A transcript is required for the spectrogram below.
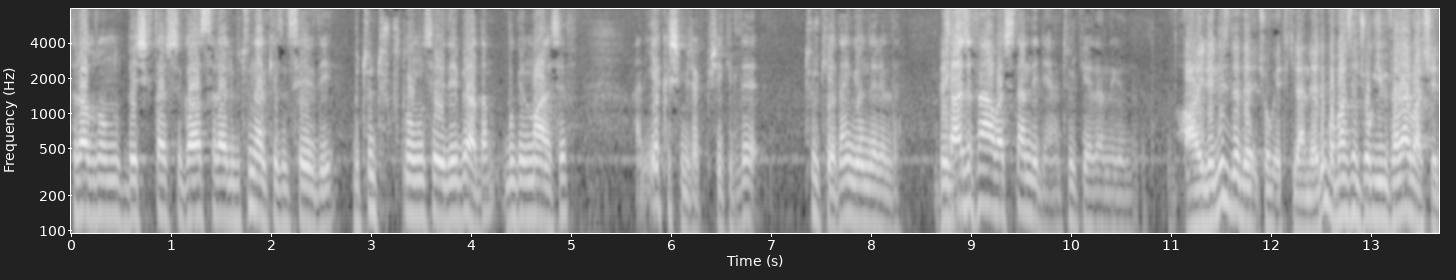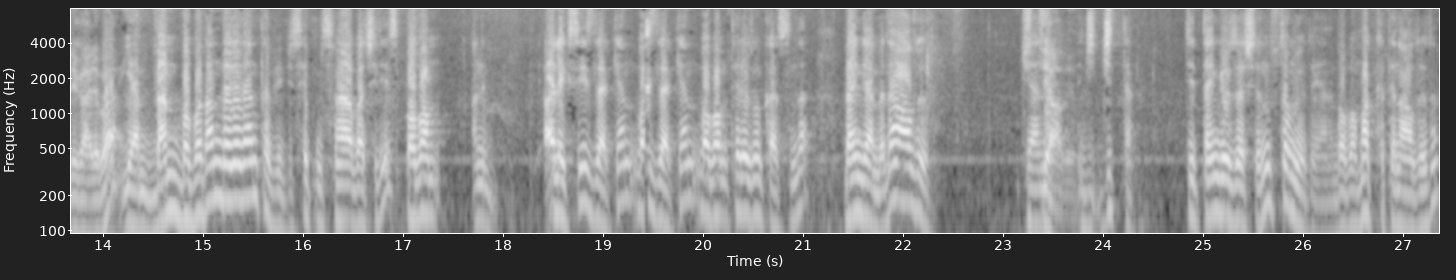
Trabzonlu, Beşiktaşlı, Galatasaraylı bütün herkesin sevdiği, bütün Türk futbolunun sevdiği bir adam bugün maalesef hani yakışmayacak bir şekilde Türkiye'den gönderildi. Peki. Sadece Fenerbahçe'den değil yani Türkiye'den de gönderildi. Aileniz de, de çok etkilendi. değil mi? Baban senin çok iyi bir Fenerbahçeli galiba. Yani ben babadan dededen tabii biz hepimiz Fenerbahçeliyiz. Babam hani Alex'i izlerken izlerken babam televizyon karşısında ben gelmeden ağlıyordu. Ciddi ağlıyordu. c- cidden. Cidden gözyaşlarını tutamıyordu yani. Babam hakikaten ağlıyordu.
